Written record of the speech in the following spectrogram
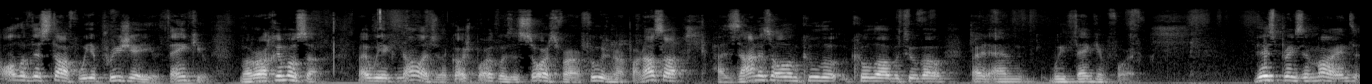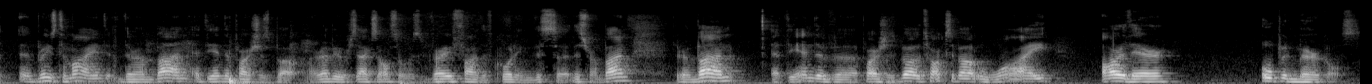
all of this stuff, we appreciate you. Thank you. Right? We acknowledge that Kosh Baruch is the source for our food and our parnasa. Hazan is olam kula b'tuvo. Right? And we thank him for it. This brings in mind, uh, brings to mind the Ramban at the end of Parshas Bo. My Rebbe Sachs also was very fond of quoting this uh, this Ramban. The Ramban at the end of uh, Parshas Bo talks about why are there open miracles.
